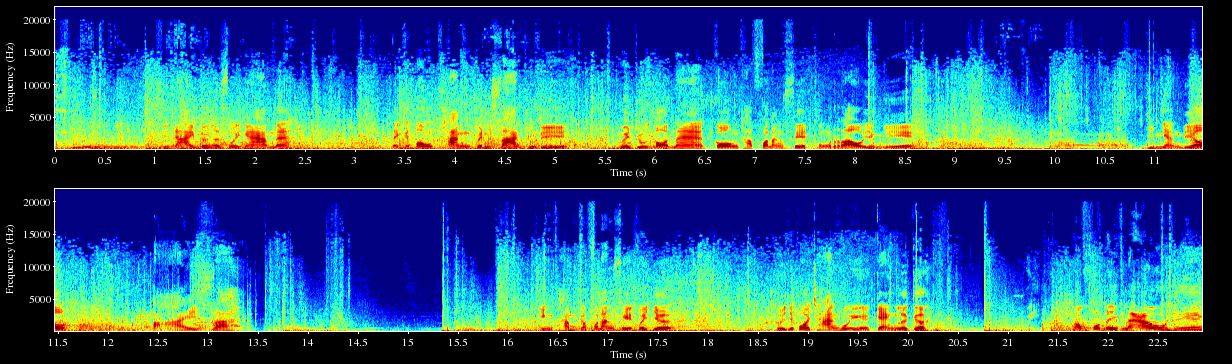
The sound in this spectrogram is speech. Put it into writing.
ๆเสียดายเมืองอันสวยงามนะ แต่ก็ต้องพังเป็นซากอยู่ดี เมื่ออยู่ต่อหน้ากองทัพฝรั่งเศสของเราอย่างนี้ ยิงอย่างเดียว ตายซะเองทำกับฝรั่งเศสไว้เยอะ โดยเฉพาะช้างพวกเองอะแก่งเหลือเกิน เอาคนมาอีกแล้วยิง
